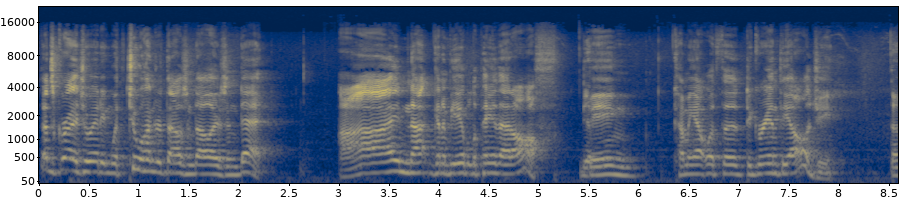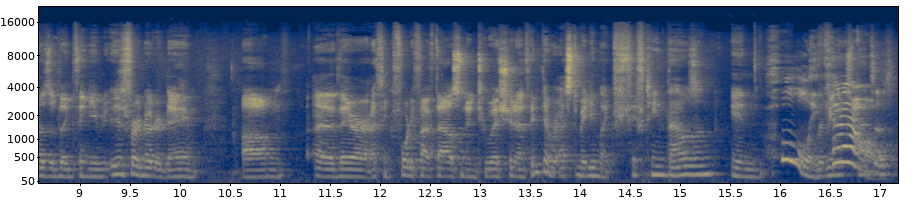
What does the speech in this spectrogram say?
That's graduating with two hundred thousand dollars in debt. I'm not going to be able to pay that off. Yep. Being coming out with a degree in theology. That was a big thing, even just for Notre Dame. Um, uh, they're I think forty five thousand in tuition. I think they were estimating like fifteen thousand in Holy living cow! expenses,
